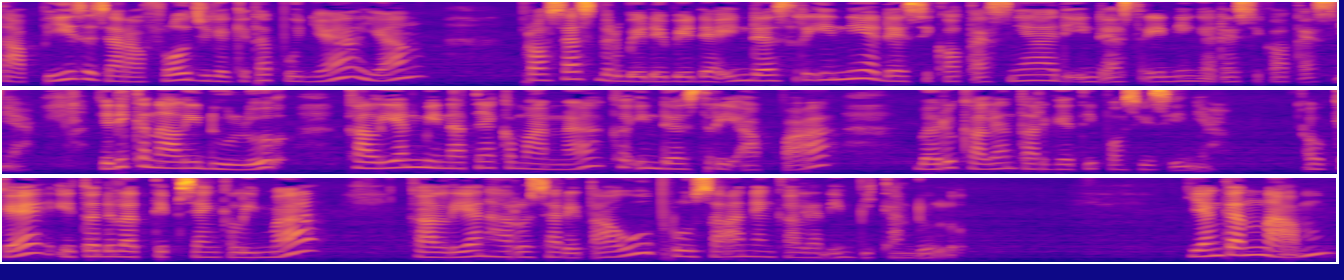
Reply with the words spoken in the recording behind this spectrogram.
Tapi secara flow juga kita punya yang proses berbeda-beda. Industri ini ada psikotesnya, di industri ini nggak ada psikotesnya. Jadi kenali dulu kalian minatnya ke mana, ke industri apa, baru kalian targeti posisinya. Oke, itu adalah tips yang kelima. Kalian harus cari tahu perusahaan yang kalian impikan dulu. Yang keenam,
